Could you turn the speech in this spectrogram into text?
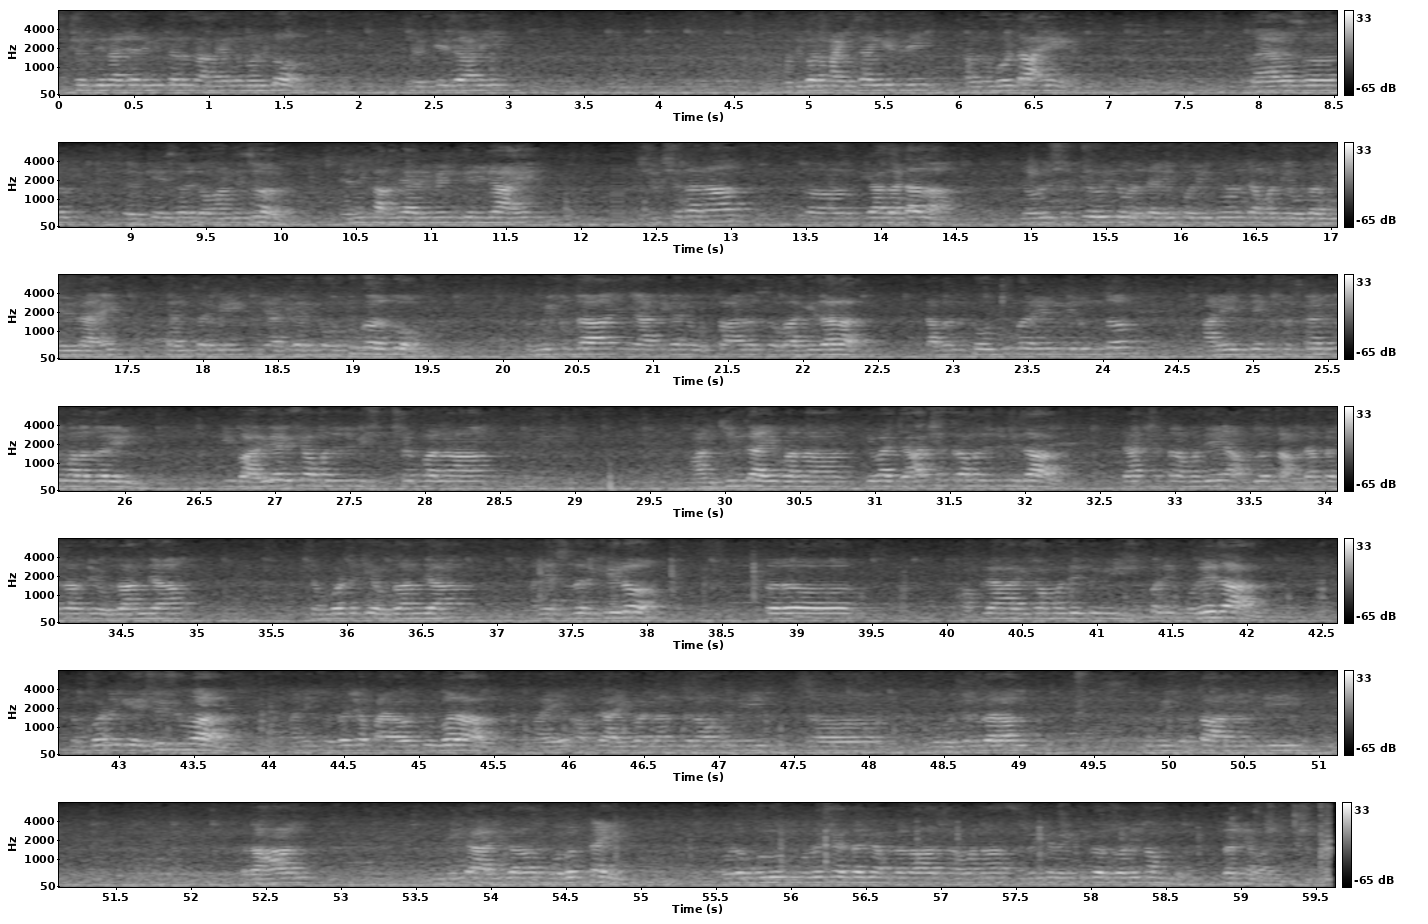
शिक्षक दिनाच्या निमित्तानं सांगायचं म्हटलं शेट्टीचं आणि थोडीफार माहिती सांगितली अनुभव आहे. Dayal sir Shelke sir Gavhane sir यांनी चांगले अरेंजमेंट केलेले आहे. शिक्षकांना या गटाला जेवढं शक्य होईल तेवढं त्यांनी परिपूर्ण त्यामध्ये योगदान दिलेलं आहे. त्यांचं मी या ठिकाणी कौतुक करतो. तुम्ही सुद्धा या ठिकाणी उत्साहानं सहभागी झालात. त्याबद्दल कौतुक करेन मी तुमचं आणि ते एक सूचना मी तुम्हाला करेन की भावी आयुष्यामध्ये तुम्ही शिक्षक बना आणखीन काही म्हणा किंवा ज्या क्षेत्रामध्ये तुम्ही जाल त्या क्षेत्रामध्ये आपलं चांगल्या प्रकारचं योगदान द्या शंभर टक्के योगदान द्या आणि असं जर केलं तर आपल्या आयुष्यामध्ये तुम्ही निश्चितपणे पुढे जाल शंभर टक्के यशस्वी व्हाल आणि स्वतःच्या पायावरती उभं राहाल आई आपल्या आईवडिलांचं नाव तुम्ही रोशन कराल. तुम्ही स्वतः आनंदी राहाल. मी काय आधी बोलत नाही. थोडं बोलून पुन्हा शेतात आपल्याला सर्वांना शुभेच्छा व्यक्ती करतो आणि थांबतो. धन्यवाद.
